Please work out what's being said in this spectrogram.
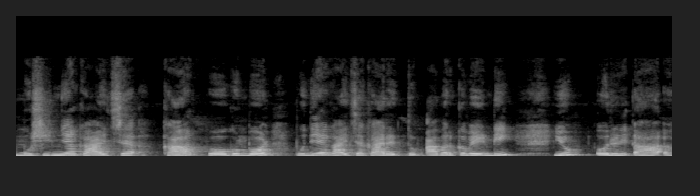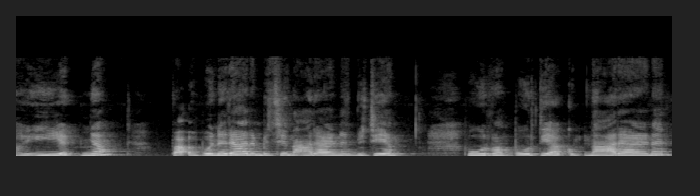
മുഷിഞ്ഞ കാഴ്ചക്കാർ പോകുമ്പോൾ പുതിയ കാഴ്ചക്കാരെത്തും. അവർക്ക് വേണ്ടിയും ഒരു ഈ യജ്ഞം പുനരാരംഭിച്ച് നാരായണൻ വിജയം പൂർവം പൂർത്തിയാക്കും. നാരായണൻ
